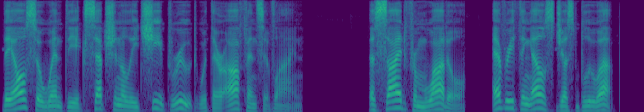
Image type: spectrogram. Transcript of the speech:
they also went the exceptionally cheap route with their offensive line. Aside from Waddle, everything else just blew up.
